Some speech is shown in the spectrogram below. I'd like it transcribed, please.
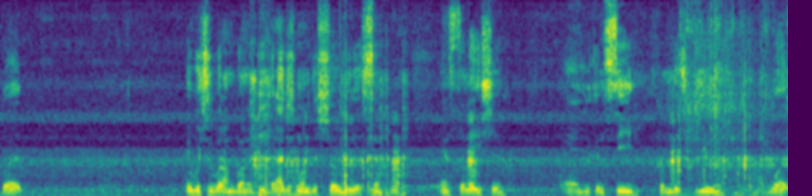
But and which is what I'm going to do. But I just wanted to show you a simple installation. And you can see from this view what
